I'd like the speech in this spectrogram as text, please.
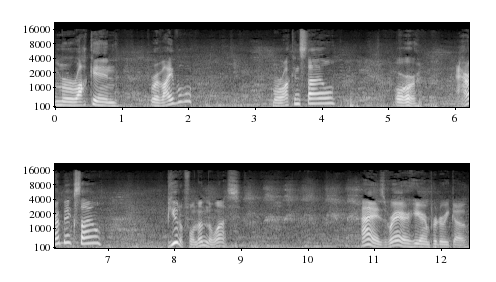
Moroccan revival, Moroccan style, or Arabic style. Beautiful, nonetheless. That is rare here in Puerto Rico.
